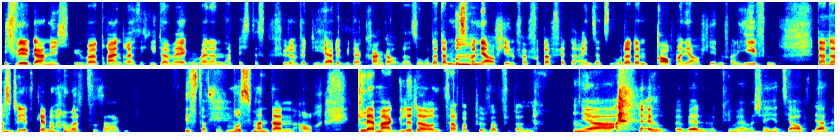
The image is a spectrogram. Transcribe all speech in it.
Ich will gar nicht über 33 Liter melken, weil dann habe ich das Gefühl, dann wird die Herde wieder kranker oder so. Oder dann muss mhm. man ja auf jeden Fall Futterfette einsetzen. Oder dann braucht man ja auf jeden Fall Hefen. Da mhm. darfst du jetzt gerne noch was zu sagen. Ist das so? Muss man dann auch Glamour, Glitter und Zauberpulver füttern? Ja, also wir werden, kriegen wir wahrscheinlich jetzt ja auch wieder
